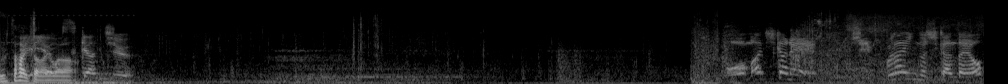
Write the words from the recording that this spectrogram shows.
ウルト入ったな今な。スキャン中お待ちかね。ジップラインの時間だよ。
